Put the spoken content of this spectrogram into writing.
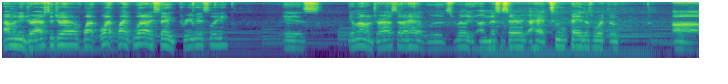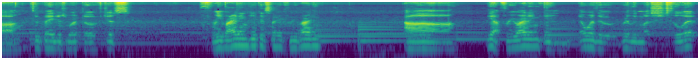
How many drafts did you have? What what like what I say previously is the amount of drafts that I had was really unnecessary. I had two pages worth of uh two pages worth of just free writing, you could say free writing. Uh yeah, free writing and there wasn't really much to it.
